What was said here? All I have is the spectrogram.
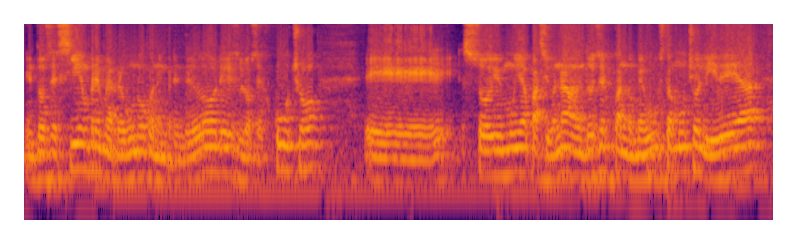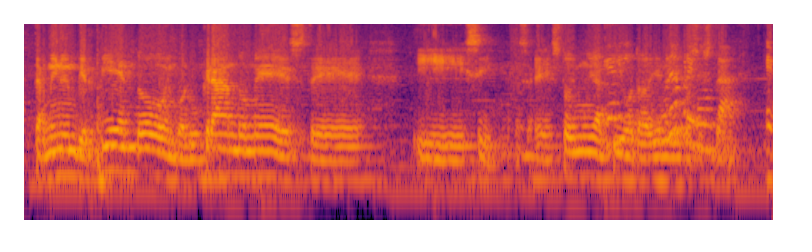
Entonces siempre me reúno con emprendedores, los escucho, eh, soy muy apasionado, entonces cuando me gusta mucho la idea termino invirtiendo, involucrándome, este, y sí, estoy muy activo todavía en el ecosistema. Eh,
